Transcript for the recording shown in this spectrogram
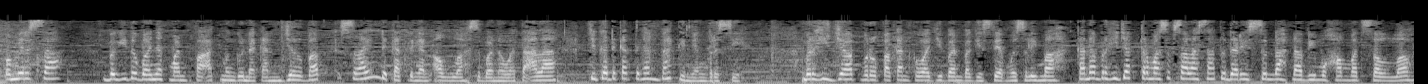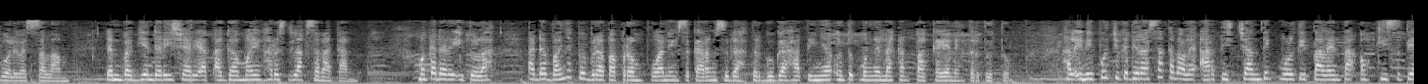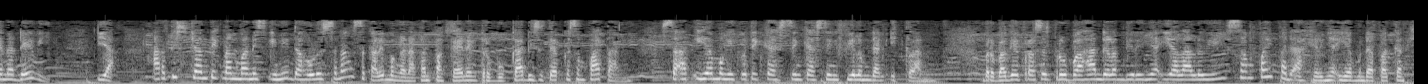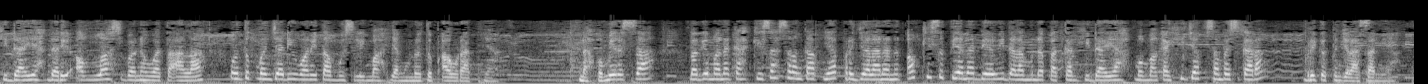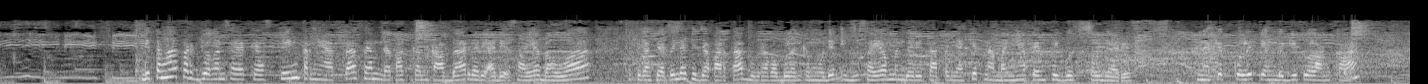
Pemirsa, begitu banyak manfaat menggunakan jilbab selain dekat dengan Allah Subhanahu wa taala, juga dekat dengan batin yang bersih. Berhijab merupakan kewajiban bagi setiap muslimah karena berhijab termasuk salah satu dari sunnah Nabi Muhammad SAW dan bagian dari syariat agama yang harus dilaksanakan. Maka dari itulah, ada banyak beberapa perempuan yang sekarang sudah tergugah hatinya untuk mengenakan pakaian yang tertutup. Hal ini pun juga dirasakan oleh artis cantik multitalenta Oki Setiana Dewi. Ya, artis cantik nan manis ini dahulu senang sekali mengenakan pakaian yang terbuka di setiap kesempatan saat ia mengikuti casting-casting film dan iklan. Berbagai proses perubahan dalam dirinya ia lalui sampai pada akhirnya ia mendapatkan hidayah dari Allah Subhanahu wa taala untuk menjadi wanita muslimah yang menutup auratnya. Nah pemirsa, bagaimanakah kisah selengkapnya perjalanan Oki Setiana Dewi dalam mendapatkan hidayah memakai hijab sampai sekarang? Berikut penjelasannya. Di tengah perjuangan saya casting, ternyata saya mendapatkan kabar dari adik saya bahwa ketika saya pindah ke Jakarta, beberapa bulan kemudian ibu saya menderita penyakit namanya pemphigus vulgaris. Penyakit kulit yang begitu langka,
